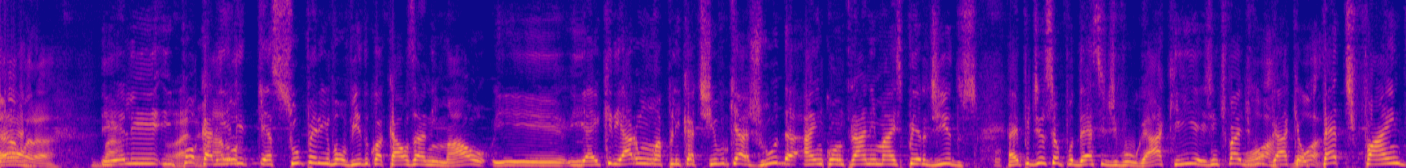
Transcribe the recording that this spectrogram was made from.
É, mano. E ele, e, pô, cara, ele é super envolvido com a causa animal e, e aí criaram um aplicativo que ajuda a encontrar animais perdidos. Aí pediu se eu pudesse divulgar aqui, a gente vai divulgar, que é boa. o Pet Find,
